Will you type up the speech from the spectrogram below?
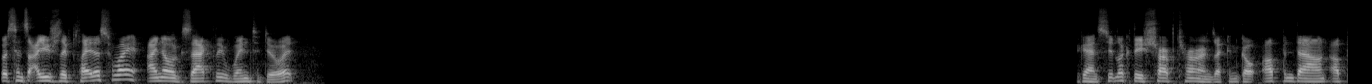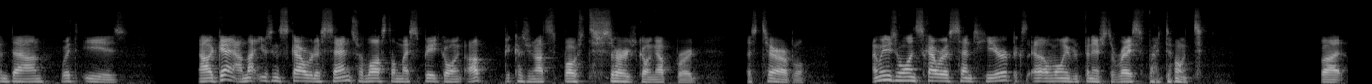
but since I usually play this way, I know exactly when to do it. Again, see, look at these sharp turns. I can go up and down, up and down with ease. Now again, I'm not using Skyward Ascend, so I lost all my speed going up because you're not supposed to surge going upward. That's terrible. I'm gonna use one Skyward Ascend here because I won't even finish the race if I don't. But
